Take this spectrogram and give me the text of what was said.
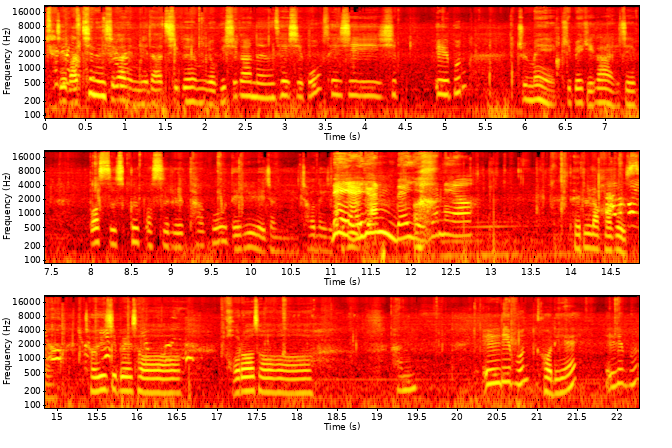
찾는 이제 거 마치는 시간입니다. 지금 여기 시간은 3시고 3시 11분쯤에 기백이가 이제 버스 스쿨 버스를 타고 내릴 예정이에요. 저는 이제 내 데리, 예전 내 예전에요. 데리러 가고 있어요. 저희 집에서 걸어서 한 1, 2분 거리에 1, 2분?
